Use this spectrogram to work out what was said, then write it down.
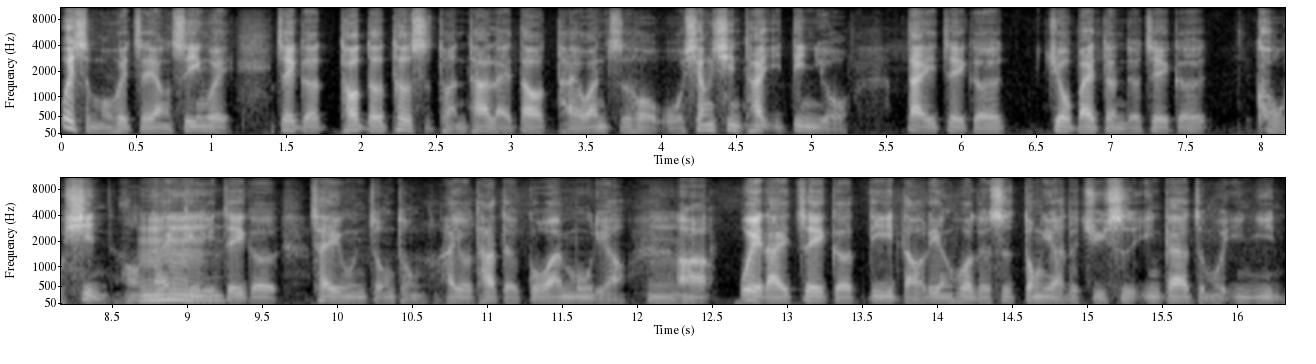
为什么会这样？是因为这个陶德特使团他来到台湾之后，我相信他一定有带这个 Joe Biden 的这个。口信哈，来给这个蔡英文总统，还有他的国安幕僚，嗯啊，未来这个第一岛链或者是东亚的局势应该要怎么应应？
